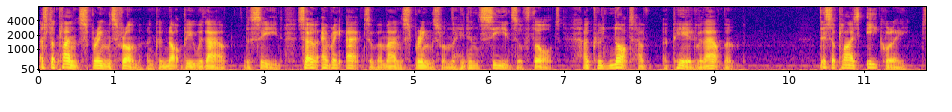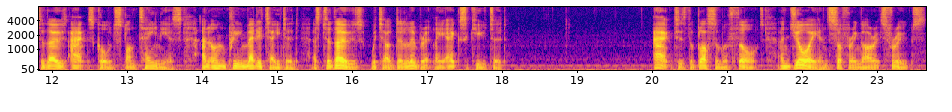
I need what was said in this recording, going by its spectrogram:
As the plant springs from and could not be without the seed, so every act of a man springs from the hidden seeds of thought, and could not have appeared without them. This applies equally to those acts called spontaneous and unpremeditated as to those which are deliberately executed. Act is the blossom of thought, and joy and suffering are its fruits.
